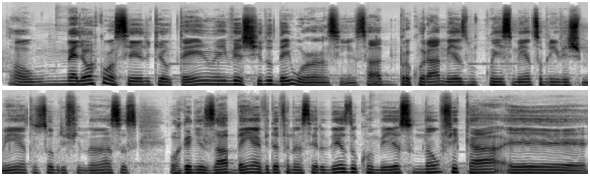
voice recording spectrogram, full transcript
Então, o melhor conselho que eu tenho é investir do day one, assim, sabe? Procurar mesmo conhecimento sobre investimentos, sobre finanças, organizar bem a vida financeira desde o começo, não ficar é,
